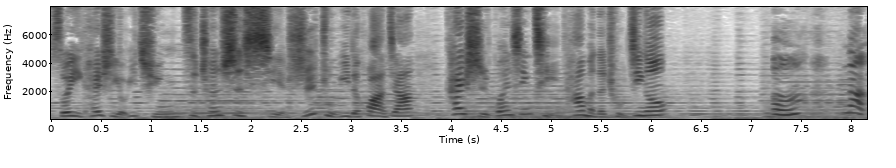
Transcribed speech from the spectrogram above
所以开始有一群自称是写实主义的画家开始关心起他们的处境哦。啊，那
